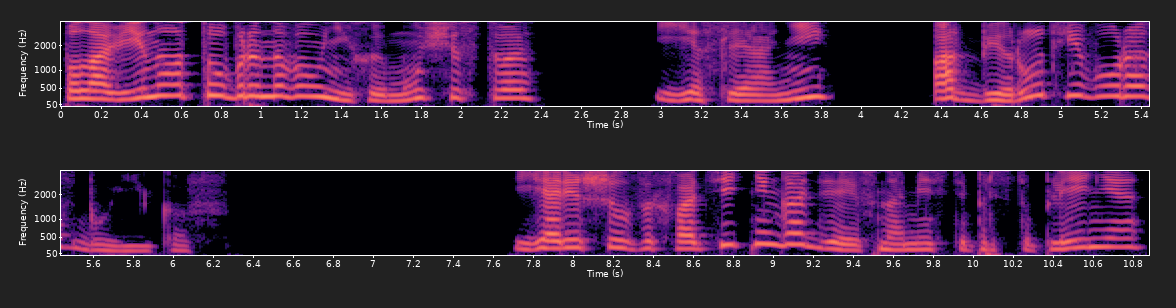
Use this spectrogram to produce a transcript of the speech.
половину отобранного у них имущества, если они отберут его у разбойников. Я решил захватить негодяев на месте преступления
